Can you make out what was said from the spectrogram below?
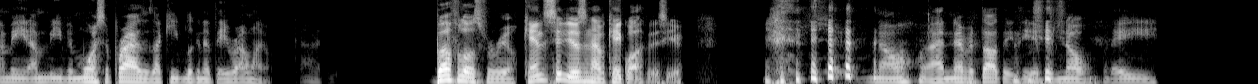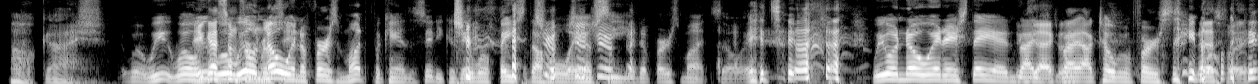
I mean I'm even more surprised as I keep looking at the I'm like, God, Buffalo's for real. Kansas City doesn't have a cakewalk this year. No, I never thought they did, but no, they. Oh gosh. Well, we well They we, got will some we'll know in the first month for Kansas City because they will face the True, whole true, AFC true. in the first month. So it's we will know where they stand by Exactly. by October first. You know, That's funny.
